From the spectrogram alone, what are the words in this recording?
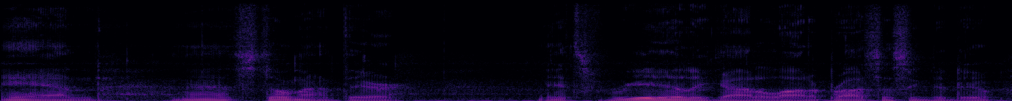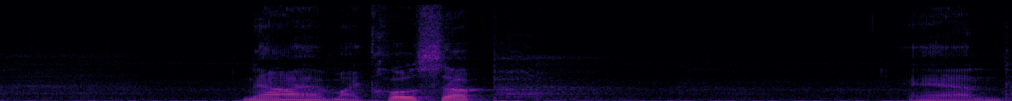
and that's still not there. It's really got a lot of processing to do. Now I have my close-up and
